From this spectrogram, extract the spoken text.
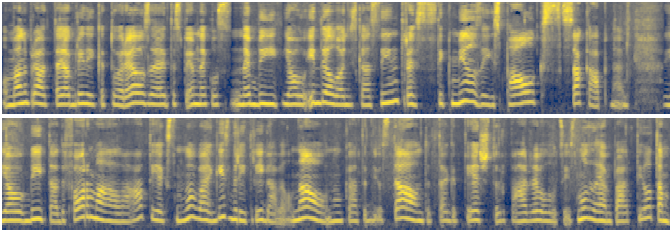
Un, manuprāt, tajā brīdī, kad to realizēja, tas piemineklis nebija jau ideoloģiskās intereses, tik milzīgs palks, sakāpinājums. Jau bija tāda formāla attieksme, nu, vajag izdarīt, Rīgā vēl nav. Nu, kā tad jūs tā, un tad tagad tieši tur pāri revolūcijas muzejam, pāri tiltam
